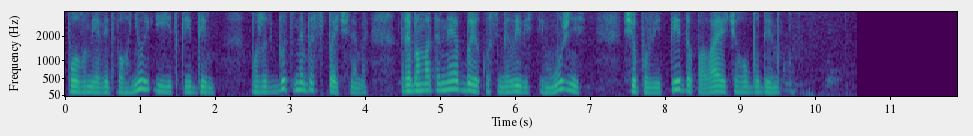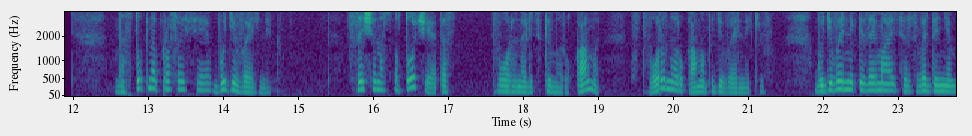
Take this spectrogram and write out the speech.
Полум'я від вогню і їдкий дим можуть бути небезпечними. Треба мати неабияку сміливість і мужність, щоб увійти до палаючого будинку. Наступна професія будівельник. Все, що нас оточує та створено людськими руками, створено руками будівельників. Будівельники займаються зведенням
